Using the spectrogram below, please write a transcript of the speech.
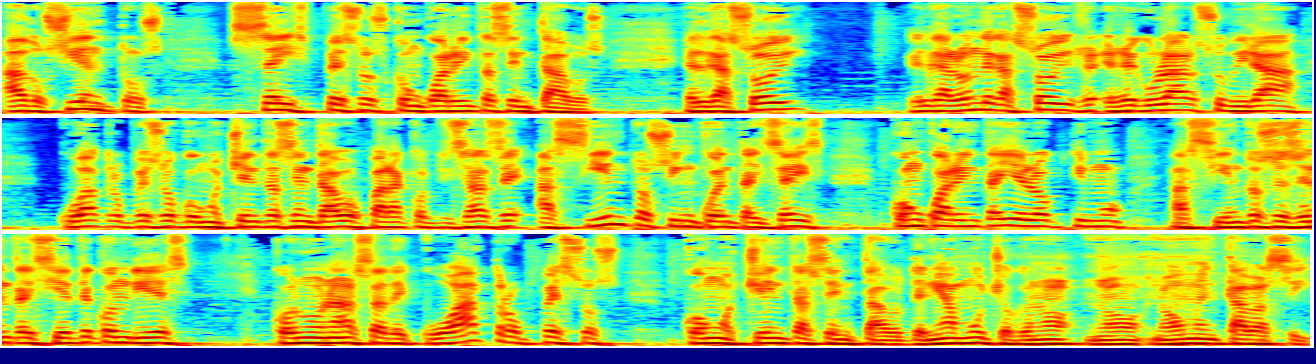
a 206 pesos con 40 centavos. El gasoil, el galón de gasoil re- regular subirá 4 pesos con 80 centavos para cotizarse a 156 con 40 y el óptimo a 167 con 10 con una alza de 4 pesos con 80 centavos. Tenía mucho que no, no, no aumentaba así.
